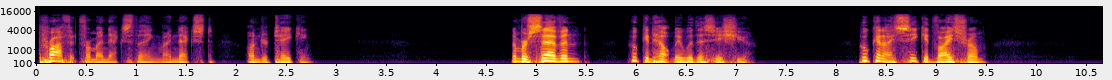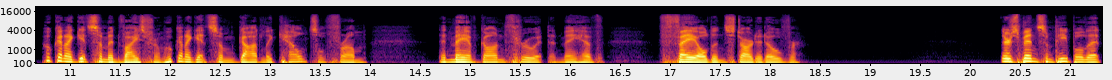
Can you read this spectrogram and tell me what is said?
Profit for my next thing, my next undertaking. Number seven, who can help me with this issue? Who can I seek advice from? Who can I get some advice from? Who can I get some godly counsel from that may have gone through it and may have failed and started over? There's been some people that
